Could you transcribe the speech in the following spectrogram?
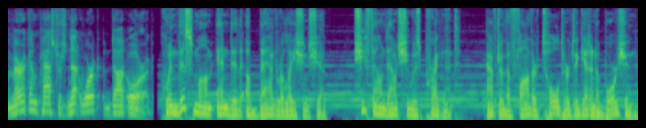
AmericanPastorsNetwork.org. When this mom ended a bad relationship, she found out she was pregnant. After the father told her to get an abortion,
